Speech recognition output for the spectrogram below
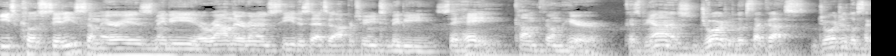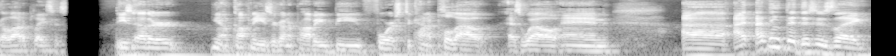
East Coast cities, some areas maybe around there are going to see this as an opportunity to maybe say, hey, come film here. Because to be honest, Georgia looks like us. Georgia looks like a lot of places. These other, you know, companies are going to probably be forced to kind of pull out as well. And uh, I, I think that this is like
